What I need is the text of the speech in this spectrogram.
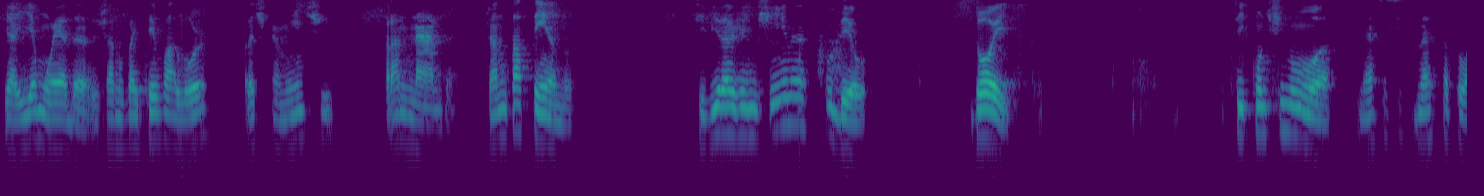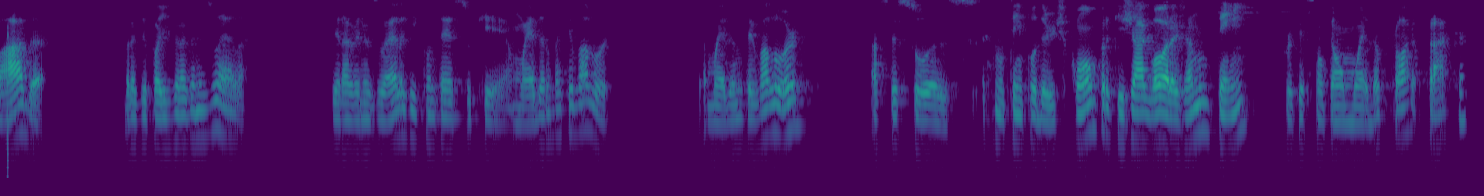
que aí a moeda já não vai ter valor praticamente para nada. Já não está tendo. Se vira Argentina, fudeu. Dois, se continua nessa, nessa toada, o Brasil pode virar Venezuela. Virar Venezuela, que acontece o quê? A moeda não vai ter valor. A moeda não tem valor, as pessoas não têm poder de compra, que já agora já não tem, porque senão tem uma moeda fraca,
